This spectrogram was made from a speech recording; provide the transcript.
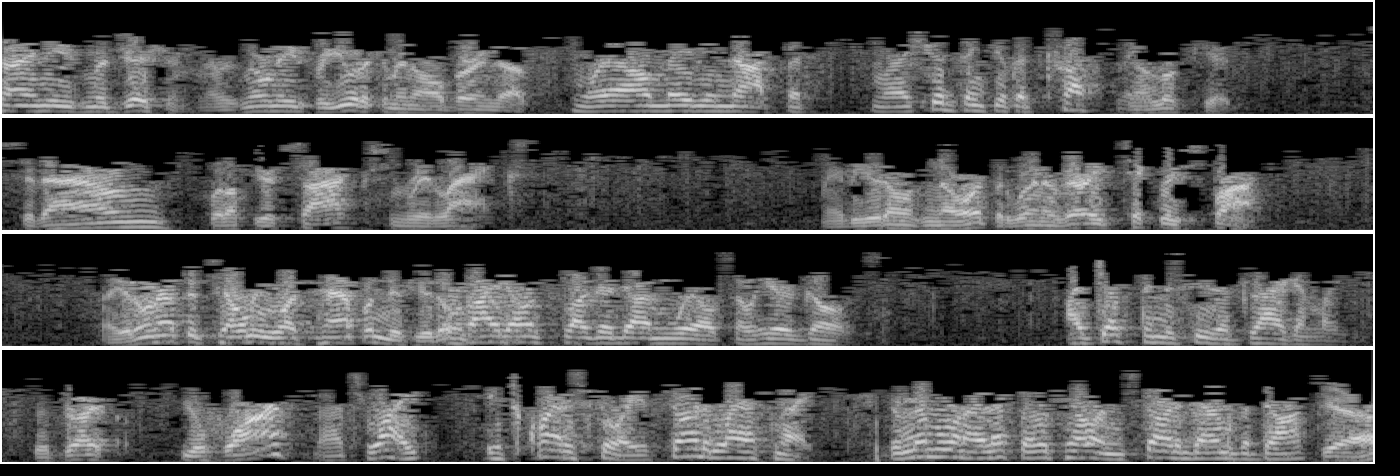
Chinese magician. There was no need for you to come in all burned up. Well, maybe not, but I should think you could trust me. Now, look, kid. Sit down, pull up your socks, and relax. Maybe you don't know it, but we're in a very ticklish spot. Now, you don't have to tell me what's happened if you don't. If I don't, Slugger Dunn will, so here goes. I've just been to see the Dragon Lady. The dry... You what? That's right. It's quite a story. It started last night. Remember when I left the hotel and started down to the dock? Yeah?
